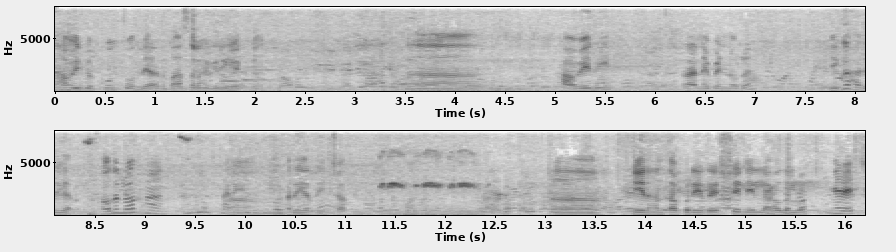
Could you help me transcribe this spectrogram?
ನಾವೀಗ ಕುಂತು ಒಂದು ಎರಡು ತಾಸರಾಗಿರ್ಬೇಕು ಹಾವೇರಿ, ರಾಣೆಬೆನ್ನೂರು, ಈಗ ಹರಿಹರ್. ಹೌದಲ್ವ? ಹರಿಹರ್ ರೀಚ್ ಆದ್ವಿ ನೋಡಿ. ಏನು ಅಂತ ಪರಿ? ರೆಶ್ ಏನಿಲ್ಲ ಹೌದಲ್ವಾ? ರಶ್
